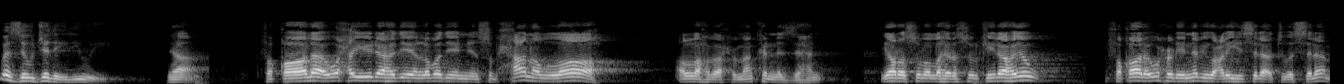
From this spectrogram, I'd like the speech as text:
waa zawjadaydii weeye ya faqaala waxay yidhaahdeen labadii nin subxaana allah allah baa xumaan ka nasahan yaa rasuula allahi rasuulka ilaahayow faqaala wuxuu yidhi nebigu calayhi salaatu wasalaam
